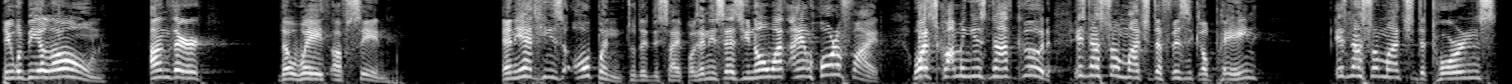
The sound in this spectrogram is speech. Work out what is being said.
He will be alone under the weight of sin. And yet he's open to the disciples and he says, You know what? I am horrified. What's coming is not good. It's not so much the physical pain, it's not so much the thorns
